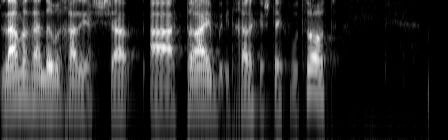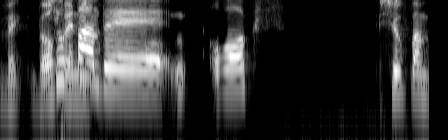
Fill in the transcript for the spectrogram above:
למה זנדר בכלל ישב... ה tribe התחלק לשתי קבוצות, ובאופן... שוב פעם ב rocks. שוב פעם,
